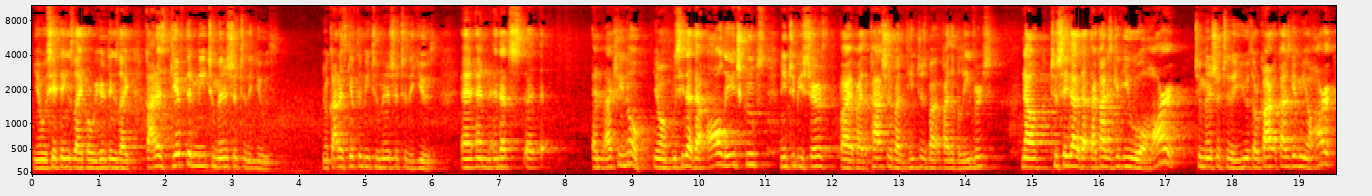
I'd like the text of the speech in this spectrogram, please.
You know, we say things like, or we hear things like, God has gifted me to minister to the youth. You know, God has gifted me to minister to the youth, and and and that's. Uh, and actually, no. You know, we see that, that all age groups need to be served by, by the pastors, by the teachers, by, by the believers. Now, to say that, that, that God has given you a heart to minister to the youth, or God, God has given me a heart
